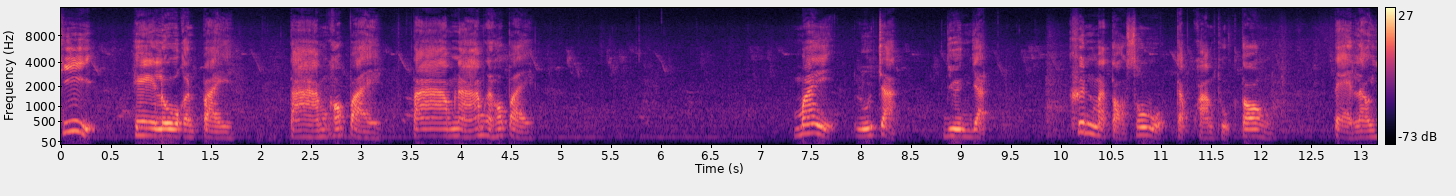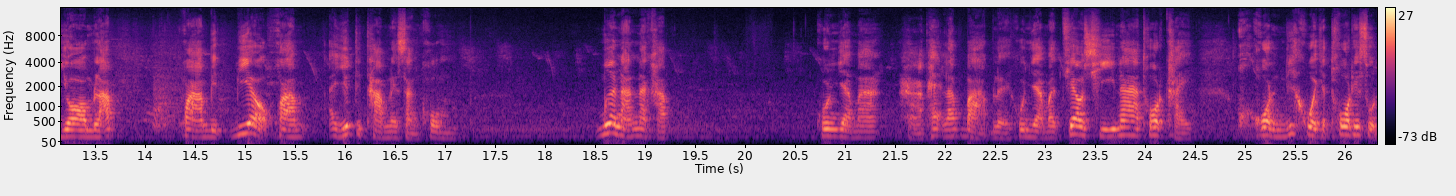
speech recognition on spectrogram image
ที่เฮโลกันไป ตามเขาไป ตามน้ำกันเข้าไป ไม่รู้จักยืนหยัดขึ้นมาต่อสู้กับความถูกต้อง แต่เรายอมรับความบิดเบี้ยวความอายุติธรรมในสังคม เมื่อนั้นนะครับ คุณอย่ามา หาแพะรับบาปเลย คุณอย่ามาเที่ยวชี้หน้าโทษใคร คนที่ควรจะโทษที่สุด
